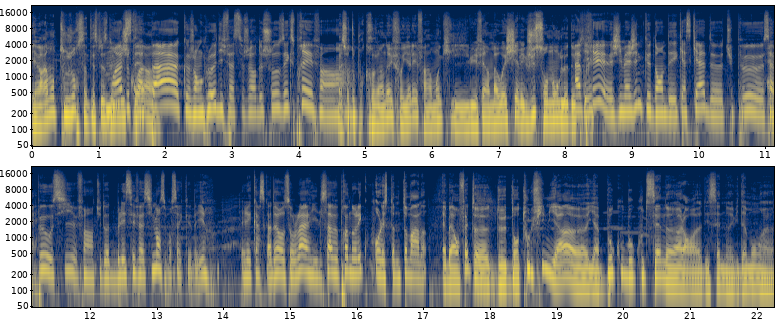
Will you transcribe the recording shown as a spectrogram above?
il y a vraiment toujours cette espèce de Moi, je mystère. crois pas que Jean-Claude il fasse ce genre de choses exprès. Enfin, Bah, surtout pour crever un œil, il faut y aller. Enfin, à moins qu'il lui ait fait un mawashi avec juste son ongle de pied. Après, euh, j'imagine que dans des cascades, euh, tu peux, ça peut aussi, enfin, tu dois te blesser facilement. C'est pour ça que d'ailleurs, les cascadeurs sont là, ils savent prendre les coups. Oh les stuntman Eh ben en fait, euh, de- dans tout le film, il y a, euh, il y a beaucoup beaucoup de scènes. euh, alors euh, des scènes évidemment. euh, euh,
